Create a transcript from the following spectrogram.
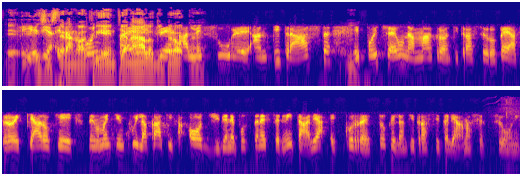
Eh, sì, esisteranno altri enti analoghi, però... alle eh. sue antitrust mm. e poi c'è una macro antitrust europea, però è chiaro che nel momento in cui la pratica oggi viene posta in essere in Italia è corretto che l'antitrust italiana si azioni.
